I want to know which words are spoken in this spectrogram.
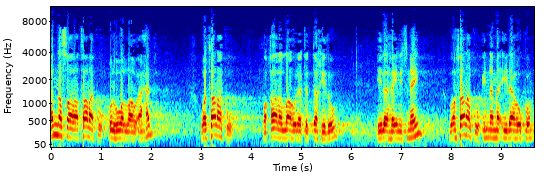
النصارى تركوا قل هو الله أحد وتركوا وقال الله لا تتخذوا إلهين اثنين وتركوا إنما إلهكم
